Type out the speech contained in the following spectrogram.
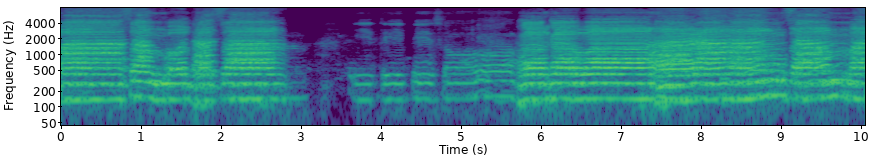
มาสัมพุทธัสสะอิติปิโสภะคะวะอะระหังสัมมา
